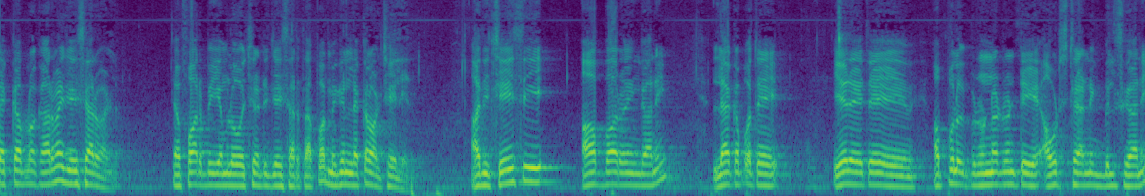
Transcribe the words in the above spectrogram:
లెక్క ప్రకారమే చేశారు వాళ్ళు. ఎఫ్ఆర్బిఎంలో వచ్చినట్టు చేశారు తప్ప మిగిలిన లెక్కలు వాళ్ళు చేయలేదు. అది చేసి ఆఫ్ బారోయింగ్ కానీ లేకపోతే ఏదైతే అప్పులు ఇప్పుడు ఉన్నటువంటి అవుట్ స్టాండింగ్ బిల్స్ కానీ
